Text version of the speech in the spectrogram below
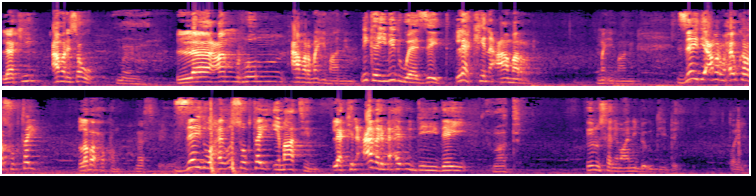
Laakiin camar isagu laa camrun camar ma imaanin. Ninka yimid waa zayd laakiin camar ma imaanin. Zayd iyo camar maxay u kala sugtay laba xukun. Zayd waxay u sugtay imaatin laakiin camar maxay u diiday? Inuusan imaanin bay u diiday. Ayib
